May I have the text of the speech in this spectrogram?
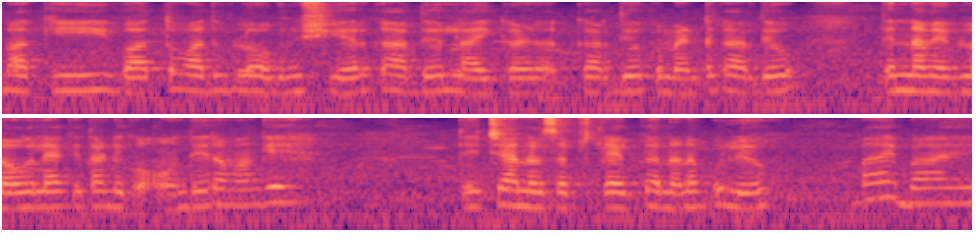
ਬਾਕੀ ਵੱਧ ਤੋਂ ਵੱਧ ਵਲੌਗ ਨੂੰ ਸ਼ੇਅਰ ਕਰ ਦਿਓ ਲਾਈਕ ਕਰ ਦਿਓ ਕਮੈਂਟ ਕਰ ਦਿਓ ਤੇ ਨਵੇਂ ਵਲੌਗ ਲੈ ਕੇ ਤੁਹਾਡੇ ਕੋਲ ਆਉਂਦੇ ਰਵਾਂਗੇ ਤੇ ਚੈਨਲ ਸਬਸਕ੍ਰਾਈਬ ਕਰਨਾ ਨਾ ਭੁੱਲਿਓ। ਬਾਏ ਬਾਏ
